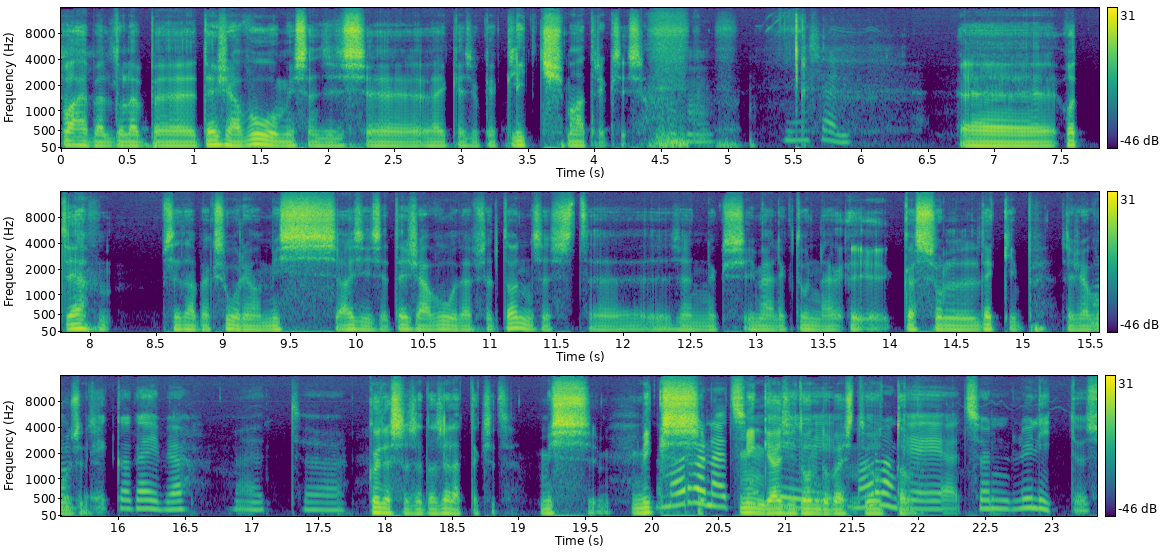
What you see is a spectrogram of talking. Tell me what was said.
vahepeal tuleb äh, déjà vu, mis on siis äh, väike sihuke glitch maatriksis mm. -hmm. ja see on. Äh, vot jah, seda peaks uurima, mis asi see déjà vu täpselt on, sest see on üks imelik tunne. kas sul tekib déjà vusid? ikka käib jah et kuidas sa seda seletaksid, mis, miks arvan, mingi asi tundub hästi tuttav? et see on lülitus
